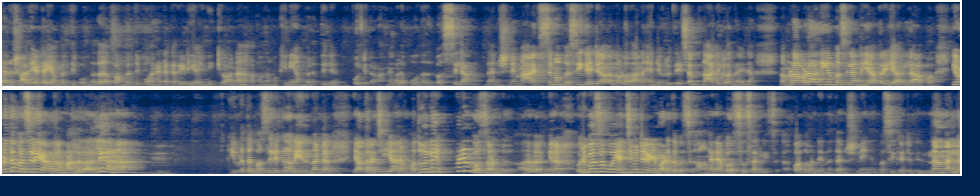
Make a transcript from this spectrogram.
ധനുഷ് ആദ്യമായിട്ടായി അമ്പലത്തിൽ പോകുന്നത്. അപ്പോൾ അമ്പലത്തിൽ പോകാനായിട്ടൊക്കെ റെഡിയായി നിൽക്കുവാണ് അപ്പോൾ നമുക്കിനി അമ്പലത്തിൽ പോയിട്ട് കാണാം. ഞങ്ങൾ പോകുന്നത് ബസ്സിലാണ്. ധനുഷിനെ മാക്സിമം ബസ്സിൽ കയറ്റുക എന്നുള്ളതാണ് എന്റെ ഒരു ഉദ്ദേശം. നാട്ടിൽ വന്നു കഴിഞ്ഞാൽ നമ്മൾ അവിടെ അധികം ബസ്സിൽ അങ്ങ് യാത്ര ചെയ്യാറില്ല. അപ്പോൾ ഇവിടുത്തെ ബസ്സിലെ യാത്ര നല്ലതാണ് അല്ലേ കണ്ണ? ഇവിടുത്തെ ബസ്സിൽ കയറി ഇരുന്നിട്ട് യാത്ര ചെയ്യാനും അതുപോലെ എപ്പോഴും ബസ്സുണ്ട്. ഇങ്ങനെ ഒരു ബസ് പോയി അഞ്ച് മിനിറ്റ് കഴിയുമ്പോൾ അടുത്ത ബസ്. അങ്ങനെ ബസ് സർവീസ്. അപ്പോൾ അതുകൊണ്ട് ഇന്ന് ധനുഷിനെ ഞാൻ ബസ്സിൽ കയറ്റും. ഇന്നെന്നല്ല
